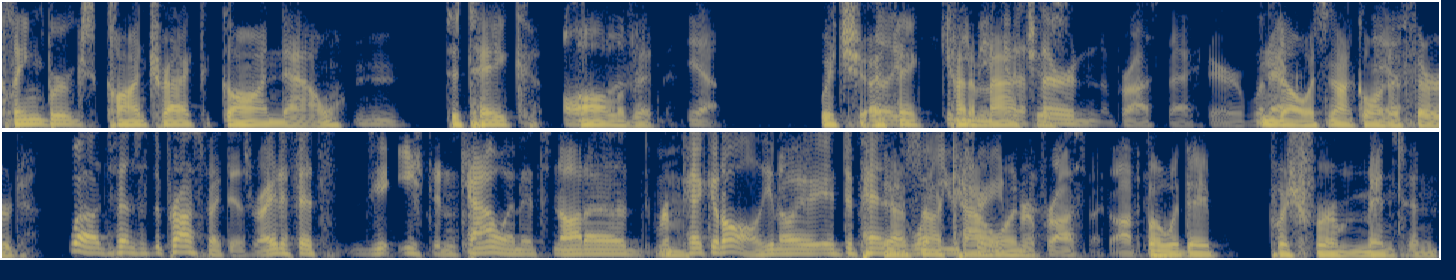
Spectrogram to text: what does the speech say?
Klingberg's contract gone now mm-hmm. to take all, all of it. Which so I think kind of matches. a third in the prospect or whatever. No, it's not going yeah. to third. Well, it depends what the prospect is, right? If it's Easton Cowan, it's not a mm. pick at all. You know, it depends yeah, what you Cowan, trade for a prospect, obviously. But would they push for Minten?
